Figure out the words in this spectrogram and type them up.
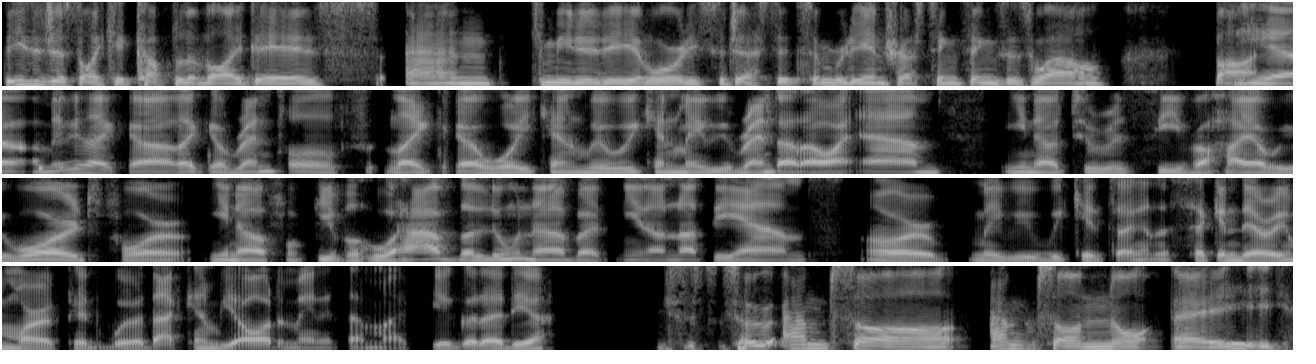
these are just like a couple of ideas, and community have already suggested some really interesting things as well. But yeah, maybe like uh, like a rentals, like uh, where we can where we can maybe rent out our amps, you know, to receive a higher reward for you know for people who have the Luna, but you know not the amps, or maybe we could like in a secondary market where that can be automated. That might be a good idea. So amps are amps are not a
